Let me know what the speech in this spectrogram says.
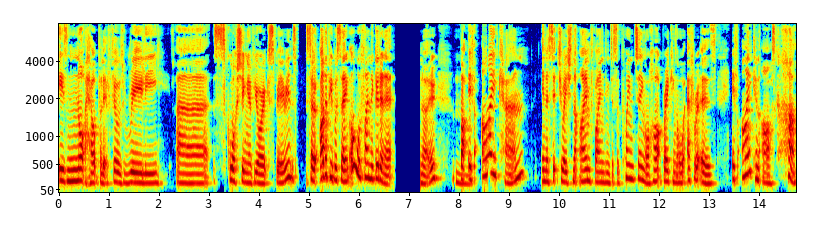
is not helpful. It feels really uh, squashing of your experience. So other people saying, "Oh, we'll find the good in it," no. Mm. But if I can, in a situation that I'm finding disappointing or heartbreaking or whatever it is, if I can ask, huh,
